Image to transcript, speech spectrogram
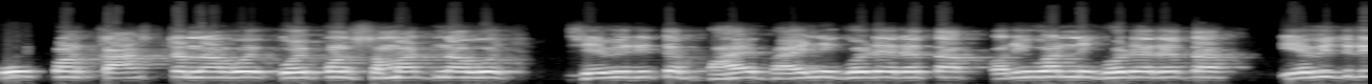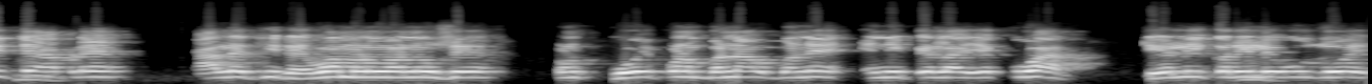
કોઈ પણ કાસ્ટ ના હોય, કોઈ પણ સમાજ ના હોય, જેવી રીતે ભાઈ ભાઈની ઘોડે રહેતા, પરિવારની ઘોડે રહેતા, એવી જ રીતે આપણે કાલેથી રહેવા મળવાનું છે. પણ કોઈ પણ બનાવ બને એની પહેલા એકવાર ટેલી કરી લેવું જોઈએ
